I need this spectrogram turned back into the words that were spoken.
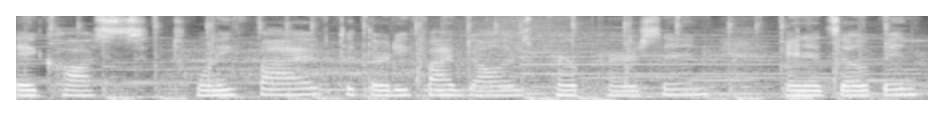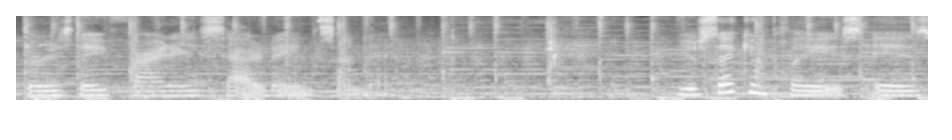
It costs 25 to $35 per person and it's open Thursday, Friday, Saturday, and Sunday. Your second place is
